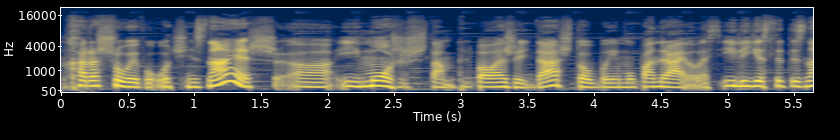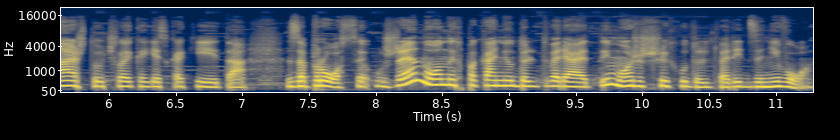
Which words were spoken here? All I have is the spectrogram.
хорошо его очень знаешь э, и можешь там предположить, да, чтобы ему понравилось. Или если ты знаешь, что у человека есть какие-то запросы уже, но он их пока не удовлетворяет, ты можешь их удовлетворить за него.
